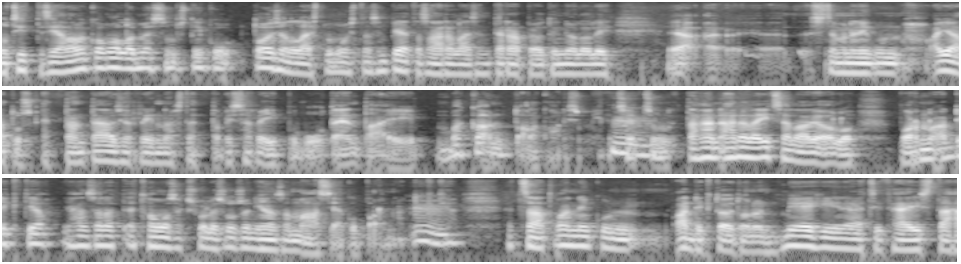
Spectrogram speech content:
Mutta sitten siellä alkoi olla myös semmoista niinku toisenlaista. Mä muistan sen pietasaarelaisen terapeutin, jolla oli ja, semmoinen niinku ajatus, että on täysin rinnastettavissa riippuvuuteen tai vaikka nyt alkoholismiin. Mm. Se, sun, tähän, hänellä itsellä oli ollut pornoaddiktio ja hän sanoi, että homoseksuaalisuus on ihan sama asia kuin pornoaddiktio. Mm. Että sä oot vaan niinku addiktoitunut miehiin ja etsit heistä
